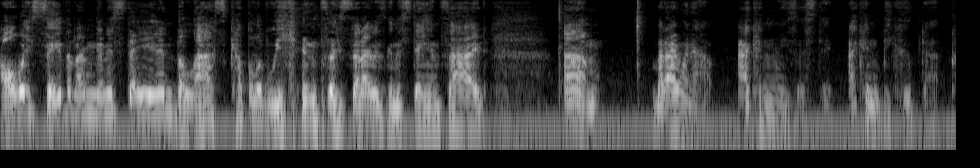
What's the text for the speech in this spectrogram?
always say that I'm going to stay in. The last couple of weekends, I said I was going to stay inside. Um, but I went out. I couldn't resist it. I couldn't be cooped up.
